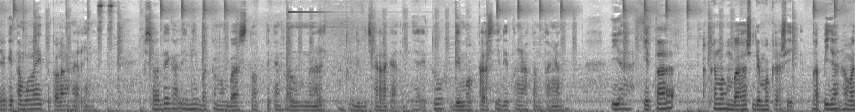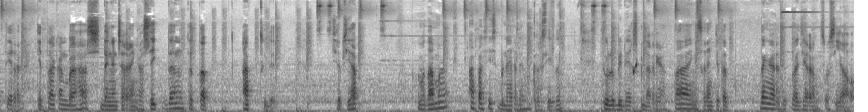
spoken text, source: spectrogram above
Yuk kita mulai petualangan hari ini. Episode kali ini bakal membahas topik yang selalu menarik untuk dibicarakan, yaitu demokrasi di tengah tantangan. Iya, kita akan membahas demokrasi, tapi jangan khawatir, kita akan bahas dengan cara yang asik dan tetap up to date. Siap-siap? Pertama, apa sih sebenarnya demokrasi itu? Itu lebih dari sekedar kata yang sering kita dengar di pelajaran sosial.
